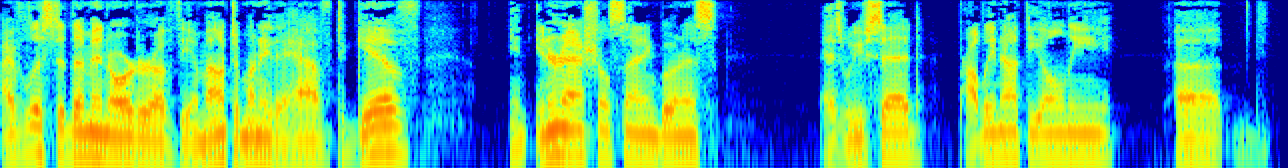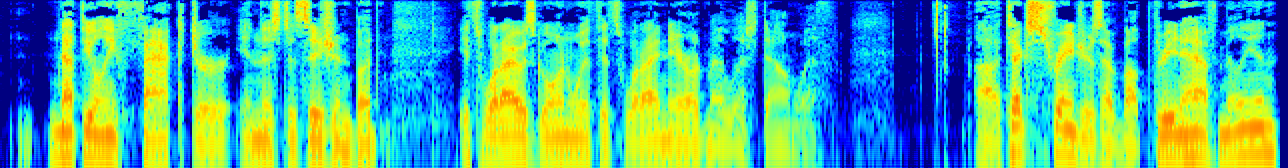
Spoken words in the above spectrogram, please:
I've listed them in order of the amount of money they have to give in international signing bonus. As we've said, probably not the only uh, not the only factor in this decision, but it's what I was going with. It's what I narrowed my list down with. Uh, Texas Rangers have about three and a half million.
